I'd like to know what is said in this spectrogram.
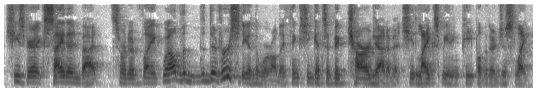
she's very excited about sort of like well the, the diversity in the world. I think she gets a big charge out of it. She likes meeting people that are just like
